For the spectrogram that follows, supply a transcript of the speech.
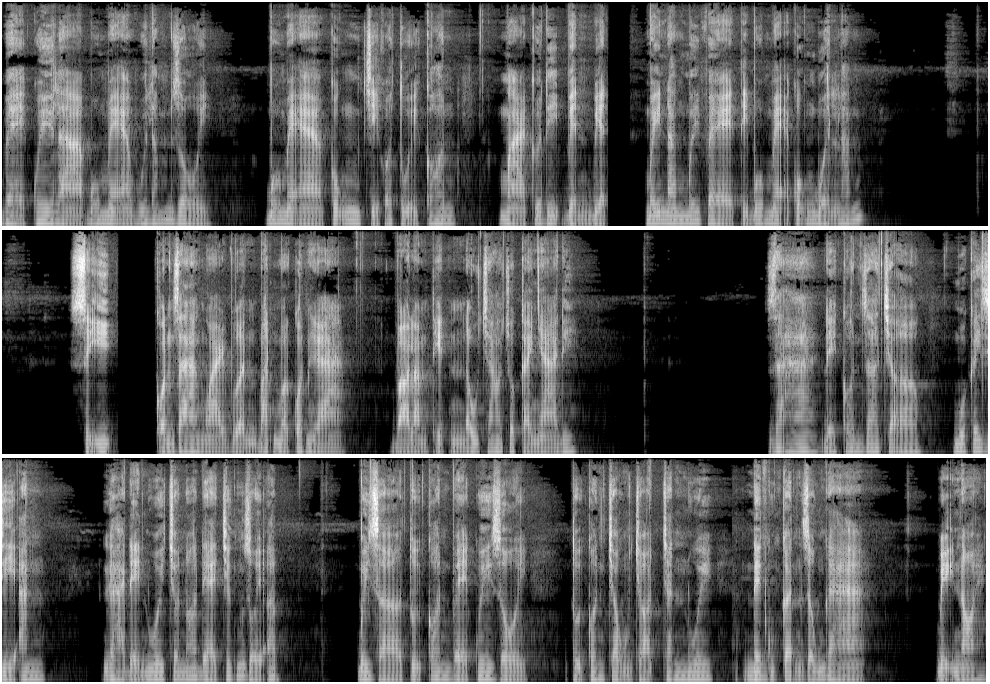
Về quê là bố mẹ vui lắm rồi. Bố mẹ cũng chỉ có tụi con mà cứ đi biển biệt mấy năm mới về thì bố mẹ cũng buồn lắm. Sĩ, con ra ngoài vườn bắt một con gà vào làm thịt nấu cháo cho cả nhà đi. Dạ, để con ra chợ mua cái gì ăn, gà để nuôi cho nó đẻ trứng rồi ấp. Bây giờ tụi con về quê rồi, tụi con trồng trọt chăn nuôi nên cũng cần giống gà. Mỹ nói.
